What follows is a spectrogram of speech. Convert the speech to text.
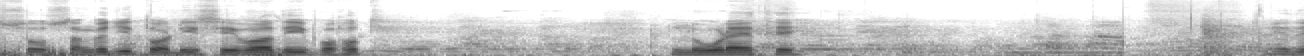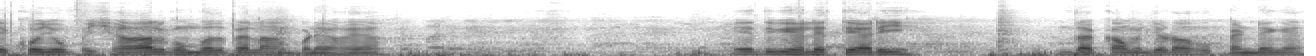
ਸੋ ਸੰਗਤ ਜੀ, ਤੁਹਾਡੀ ਸੇਵਾ ਦੀ ਬਹੁਤ ਲੋੜ ਹੈ ਇੱਥੇ। ਇਹ ਦੇਖੋ ਜੋ ਵਿਸ਼ਾਲ ਗੁੰਬਦ ਪਹਿਲਾਂ ਬਣਿਆ ਹੋਇਆ। ਇਹਦੀ ਵੀ ਹਲੇ ਤਿਆਰੀ ਦਾ ਕੰਮ ਜਿਹੜਾ ਉਹ ਪੈਂਡਿੰਗ ਹੈ।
